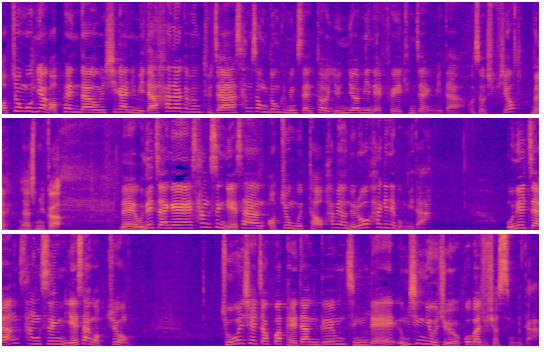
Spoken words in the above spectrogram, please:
업종 공략 up and down 시간입니다. 하나금융투자 삼성동 금융센터 윤여민 FA 팀장입니다. 어서 오십시오. 네, 안녕하십니까? 네, 오늘 장의 상승 예상 업종부터 화면으로 확인해 봅니다. 오늘 장 상승 예상 업종 좋은 실적과 배당금 증대 음식료주 꼽아주셨습니다.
